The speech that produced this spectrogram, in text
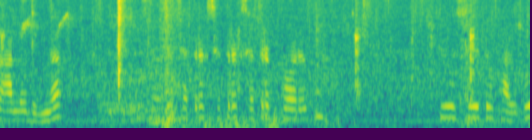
कालो ढुङ्गा। छेत्रक छेत्रक छेत्रक परेको। त्यो सेतो खालको।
